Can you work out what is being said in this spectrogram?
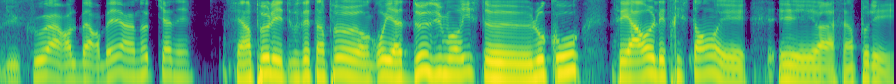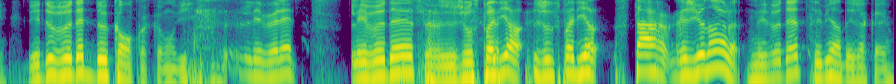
Du coup, Harold Barbet, un autre canet. C'est un peu les. Vous êtes un peu. En gros, il y a deux humoristes euh, locaux. C'est Harold et Tristan et, et voilà, c'est un peu les, les deux vedettes de Caen, quoi, comme on dit. Les vedettes. Les vedettes. Euh, j'ose pas dire, j'ose pas dire star régionale, mais vedettes, c'est bien déjà quand même.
